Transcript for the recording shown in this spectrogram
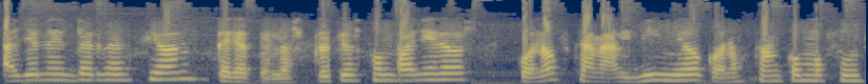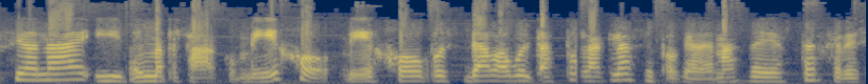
haya una intervención, pero que los propios compañeros conozcan al niño, conozcan cómo funciona y me pasaba con mi hijo. Mi hijo pues daba vueltas por la clase porque además de estar es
